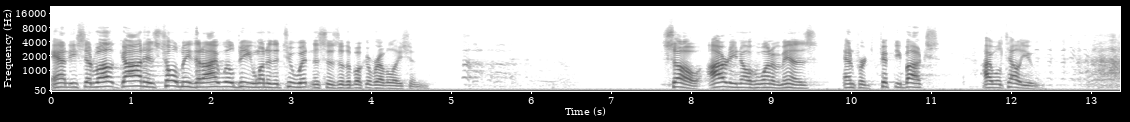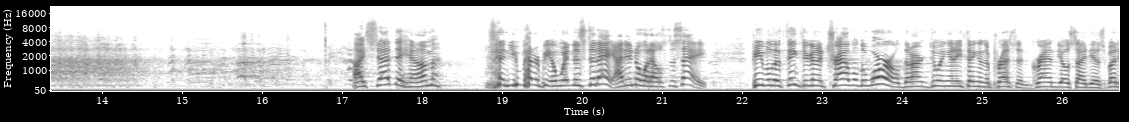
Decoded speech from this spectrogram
And he said, Well, God has told me that I will be one of the two witnesses of the book of Revelation. so I already know who one of them is, and for 50 bucks, I will tell you. I said to him, then you better be a witness today. I didn't know what else to say. People that think they're going to travel the world that aren't doing anything in the present, grandiose ideas. But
